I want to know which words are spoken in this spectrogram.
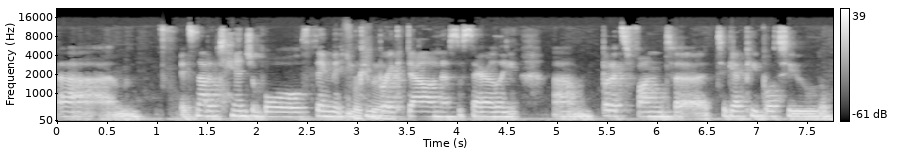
um, it's not a tangible thing that you For can sure. break down necessarily, um, but it's fun to to get people to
